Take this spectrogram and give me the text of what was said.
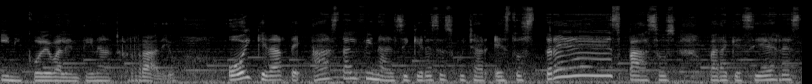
y Nicole Valentina Radio hoy quedarte hasta el final si quieres escuchar estos tres pasos para que cierres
